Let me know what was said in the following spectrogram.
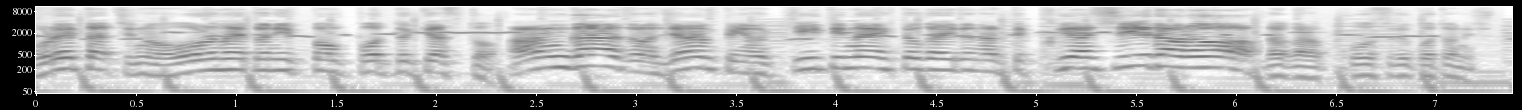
俺たちの「オールナイトニッポン」ポッドキャストアンガールズのジャンピンを聞いてない人がいるなんて悔しいだろう。だからこうすることにした。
